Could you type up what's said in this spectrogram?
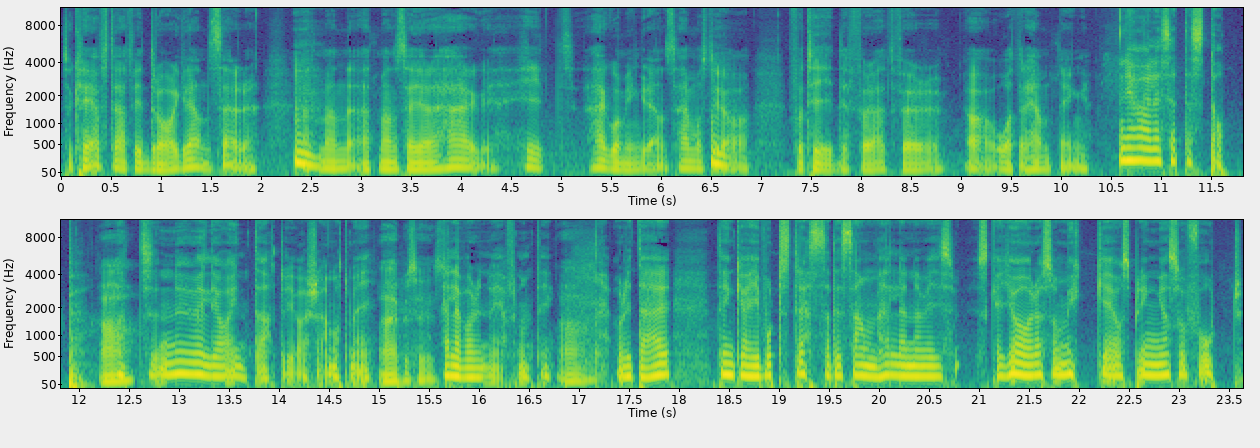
så krävs det att vi drar gränser. Att, Mm. man, att man säger här, hit, här går min gräns. Här måste Mm. jag få tid för, att, för ja, återhämtning. Ja, eller sätta stopp. Ja, Att nu vill jag inte att du gör så här mot mig. nej precis. Eller vad det nu är för någonting. Ja, Och det där tänker jag i vårt stressade samhälle när vi ska göra så mycket och springa så fort.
